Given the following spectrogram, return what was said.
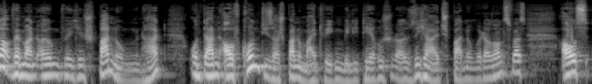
Na, wenn man irgendwelche Spannungen hat und dann aufgrund dieser Spannung, meinetwegen militärische oder Sicherheitsspannung oder sonst was, aus,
